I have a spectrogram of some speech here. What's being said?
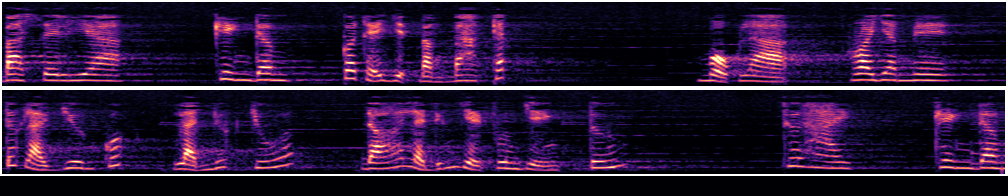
Basilia. Kingdom có thể dịch bằng ba cách. Một là Royame, tức là dương quốc, là nước chúa, đó là đứng về phương diện tướng. Thứ hai, Kingdom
